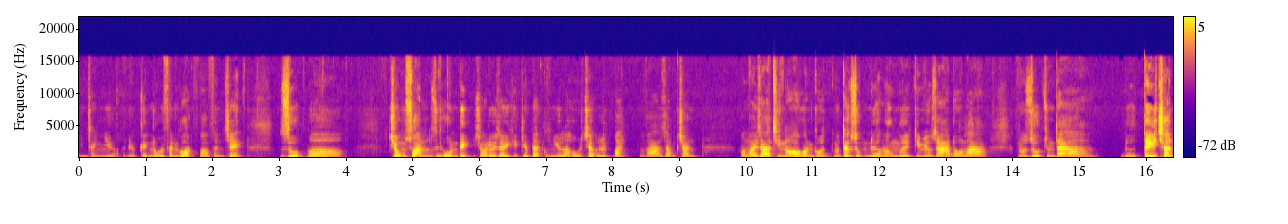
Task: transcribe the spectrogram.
những thanh nhựa được kết nối phần gót và phần trên giúp uh, chống xoắn giữ ổn định cho đôi giày khi tiếp đất cũng như là hỗ trợ lực bật và giảm chấn và ngoài ra thì nó còn có một tác dụng nữa mà hùng mới tìm hiểu ra, đó là nó giúp chúng ta đỡ tê chân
